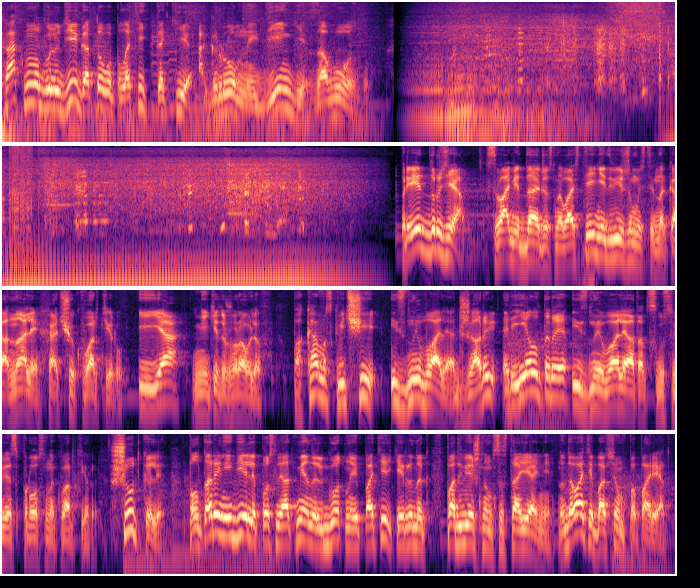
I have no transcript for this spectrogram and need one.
Как много людей готовы платить такие огромные деньги за воздух? Привет, друзья! С вами дайджест новостей недвижимости на канале «Хочу квартиру». И я, Никита Журавлев. Пока москвичи изнывали от жары, риэлторы изнывали от отсутствия спроса на квартиры. Шутка ли? Полторы недели после отмены льготной ипотеки рынок в подвешенном состоянии. Но давайте обо всем по порядку.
